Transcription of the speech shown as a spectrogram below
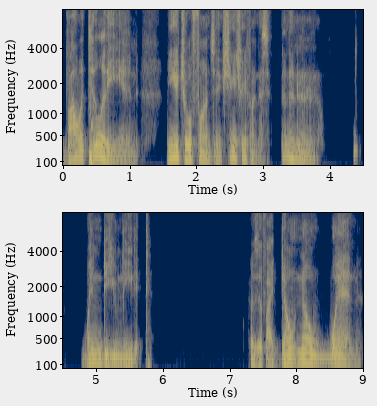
volatility and mutual funds and exchange traded funds. I said, no, no, no, no, no. When do you need it? Because if I don't know when,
